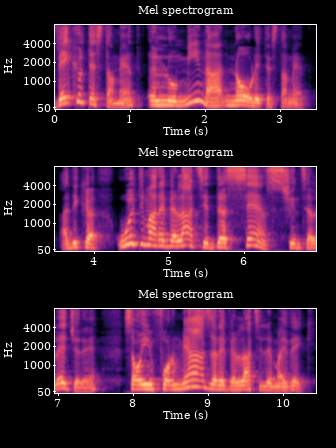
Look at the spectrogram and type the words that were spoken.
Vechiul Testament în lumina Noului Testament. Adică ultima revelație dă sens și înțelegere sau informează revelațiile mai vechi.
